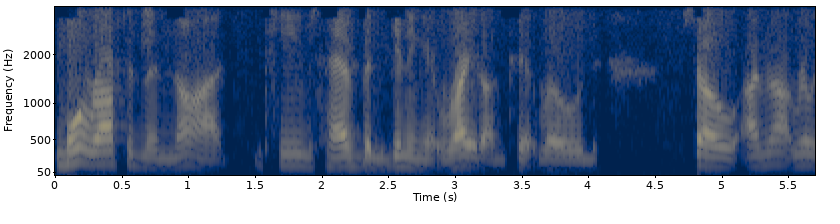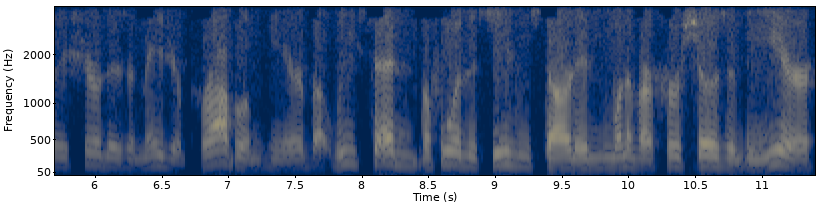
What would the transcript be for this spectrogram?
more often than not, teams have been getting it right on pit road. So I'm not really sure there's a major problem here, but we said before the season started, one of our first shows of the year,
